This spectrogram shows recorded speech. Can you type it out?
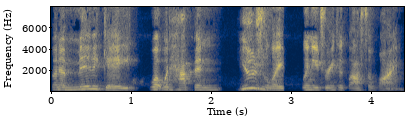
going to mitigate what would happen usually when you drink a glass of wine.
